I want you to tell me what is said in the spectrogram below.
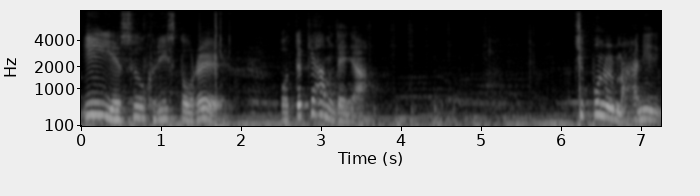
이 예수 그리스도를 어떻게 하면 되냐? 직분을 많이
